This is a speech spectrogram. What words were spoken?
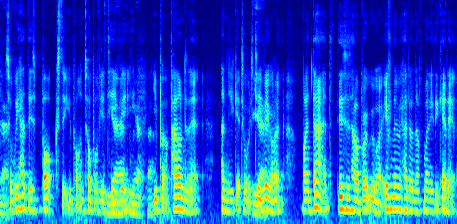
yeah. So we had this box that you put on top of your TV. that. you put a pound in it, and you get to watch Yeah. TV, right? My dad, this is how broke we were. Even though we had enough money to get it,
